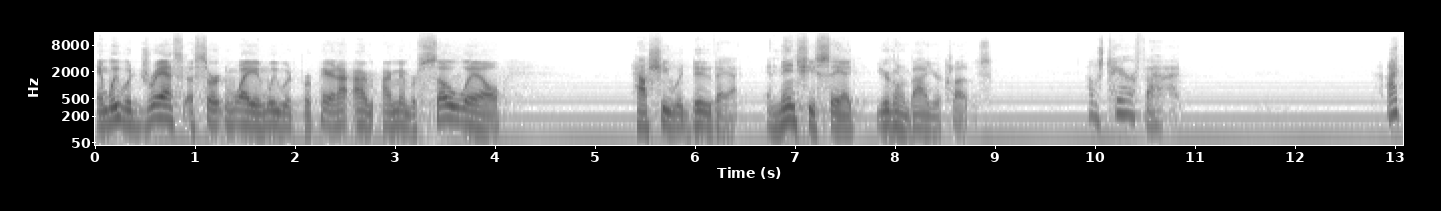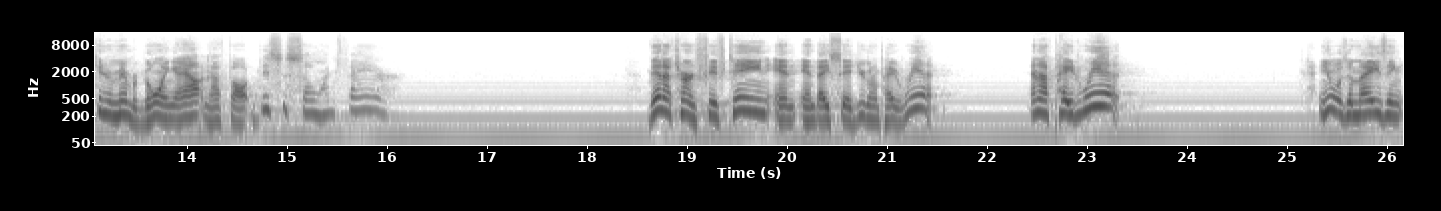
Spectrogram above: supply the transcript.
And we would dress a certain way and we would prepare. And I, I, remember so well how she would do that. And then she said, You're going to buy your clothes. I was terrified. I can remember going out and I thought, This is so unfair. Then I turned 15 and, and they said, You're going to pay rent. And I paid rent. And you know what was amazing?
